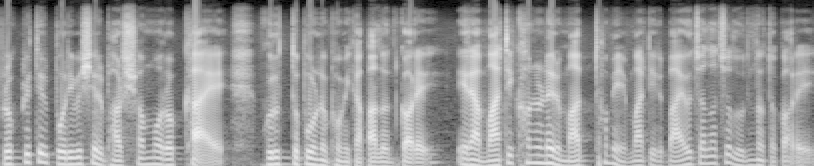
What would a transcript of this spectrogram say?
প্রকৃতির পরিবেশের ভারসাম্য রক্ষায় গুরুত্বপূর্ণ ভূমিকা পালন করে। এরা মাটি খননের মাধ্যমে মাটির বায়ু চলাচল উন্নত করে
